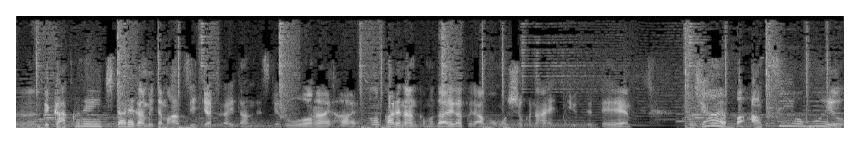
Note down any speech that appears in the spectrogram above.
うん、で、学年一誰が見ても熱いってやつがいたんですけど、はい、はい。その彼なんかも大学であんま面白くないって言ってて、じゃあやっぱ熱い思いを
